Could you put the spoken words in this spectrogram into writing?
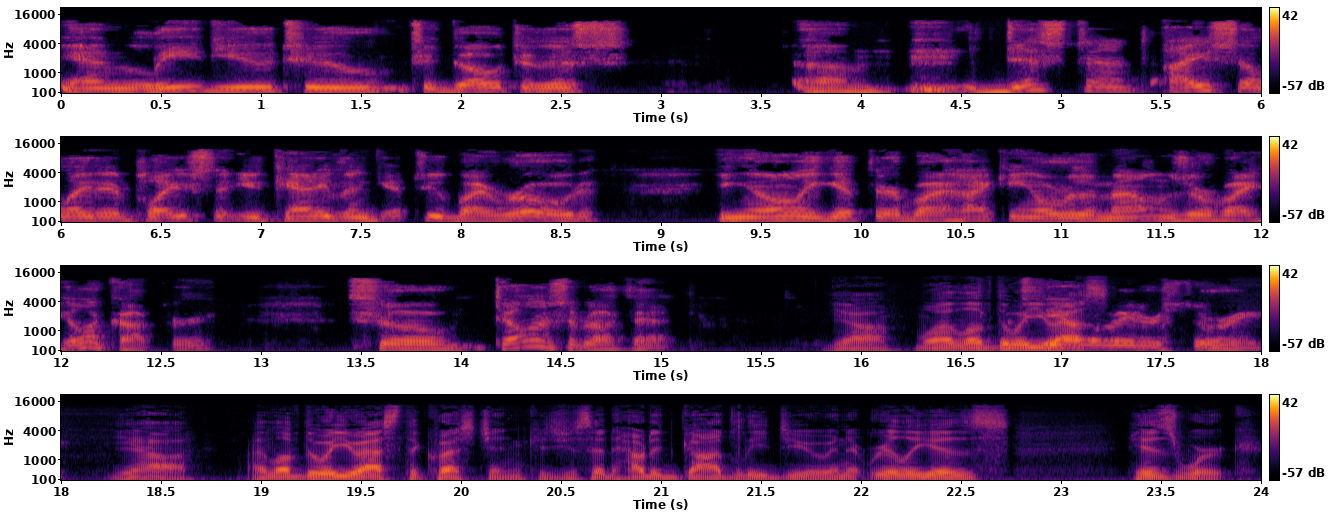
and lead you to to go to this um, distant, isolated place that you can't even get to by road. You can only get there by hiking over the mountains or by helicopter. So tell us about that. Yeah. Well, I love the What's way you the asked. elevator story. Yeah. I love the way you asked the question because you said, How did God lead you? And it really is His work,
